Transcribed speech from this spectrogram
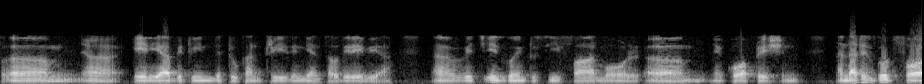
um, uh, area between the two countries, India and Saudi Arabia, uh, which is going to see far more um, cooperation, and that is good for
